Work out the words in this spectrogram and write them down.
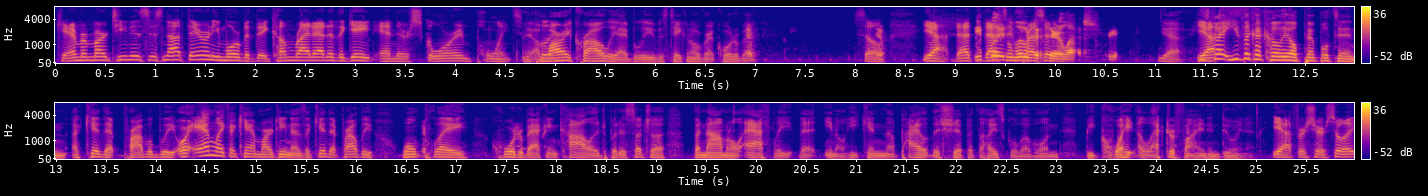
Cameron Martinez is not there anymore, but they come right out of the gate and they're scoring points. Yeah, Put- Amari Crowley, I believe, is taking over at quarterback. so, Yep. yeah, that He that's played a little impressive. bit there last year. Yeah, he's Yeah. got- he's like a Khalil Pimpleton, a kid that probably, or and like a Cam Martinez, a kid that probably won't play quarterback in college, but is such a phenomenal athlete that you know he can uh, pilot the ship at the high school level and be quite electrifying in doing it. Yeah, for sure. So, uh,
